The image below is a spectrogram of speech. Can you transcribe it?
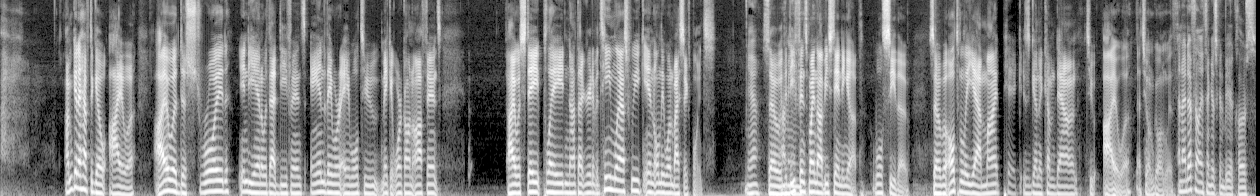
I'm going to have to go Iowa. Iowa destroyed Indiana with that defense, and they were able to make it work on offense. Iowa State played not that great of a team last week and only won by six points. Yeah. So I the mean- defense might not be standing up. We'll see though. So, but ultimately, yeah, my pick is going to come down to Iowa. That's who I'm going with. And I definitely think it's going to be a close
